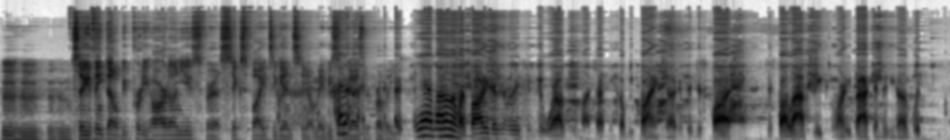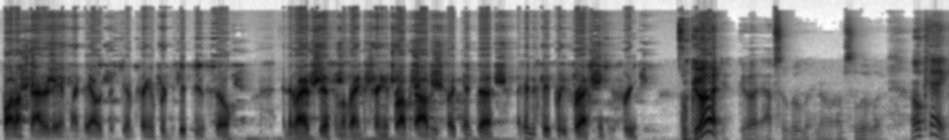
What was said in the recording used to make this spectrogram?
Mm-hmm, mm-hmm. So you think that'll be pretty hard on you for six fights against, you know, maybe some guys that are probably. Yeah, but I don't know. My body doesn't really seem to get wear out too much. I think I'll be fine. You know, like I said, just fought, just fought last week. So I'm already back into, you know, with fought on Saturday and Monday. I was in the gym training for jiu-jitsu. So, and then right after this, I'm right into training for Abu Dhabi. So I tend to, I tend to stay pretty fresh and free. Good, good, absolutely, no, absolutely. Okay,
